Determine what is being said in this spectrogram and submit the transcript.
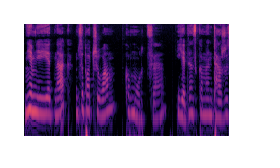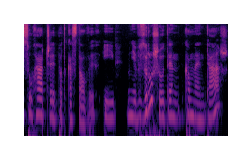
Niemniej jednak zobaczyłam w komórce jeden z komentarzy słuchaczy podcastowych i mnie wzruszył ten komentarz.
